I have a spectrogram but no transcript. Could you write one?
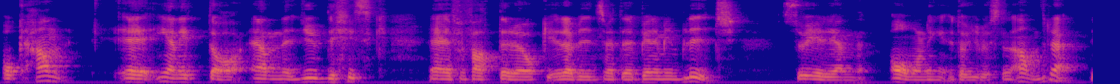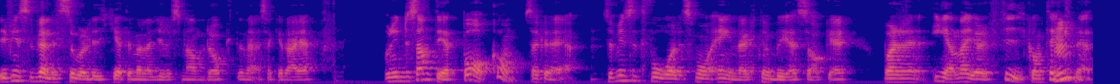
Och han, eh, enligt då, en judisk eh, författare och rabbin som heter Benjamin Bleach. Så är det en avmålning utav Julius den andre. Det finns väldigt stora likheter mellan Julius den andre och den här Sakaraya. Och det intressanta är att bakom Sakaraya så finns det två små änglar, knubbiga saker. Bara den ena gör fikontecknet. Mm.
